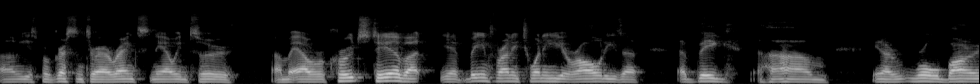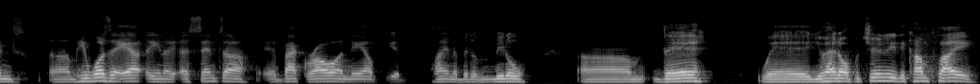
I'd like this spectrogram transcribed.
Um, he's progressing through our ranks now into um, our recruits tier. But yeah, being for only twenty year old, he's a a big um, you know raw boned um, he was a out, you know, a centre, a back rower, now you're playing a bit of middle um, there. where you had opportunity to come play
